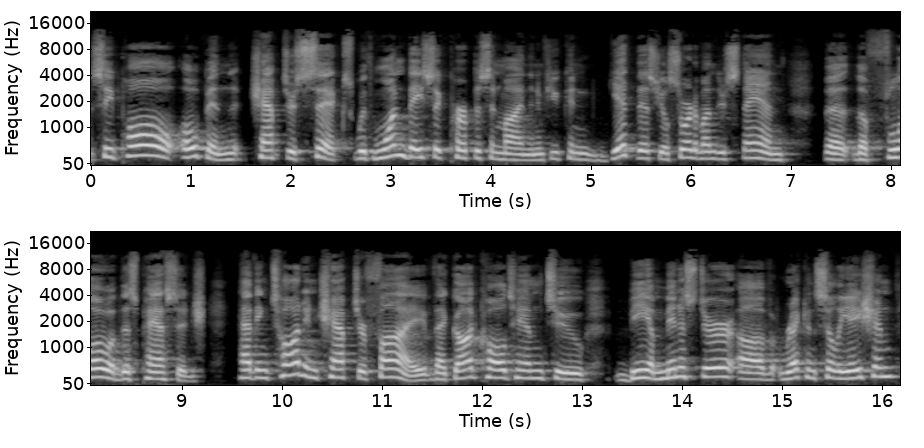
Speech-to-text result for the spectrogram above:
See, Paul opened chapter six with one basic purpose in mind. And if you can get this, you'll sort of understand the, the flow of this passage. Having taught in chapter five that God called him to be a minister of reconciliation,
